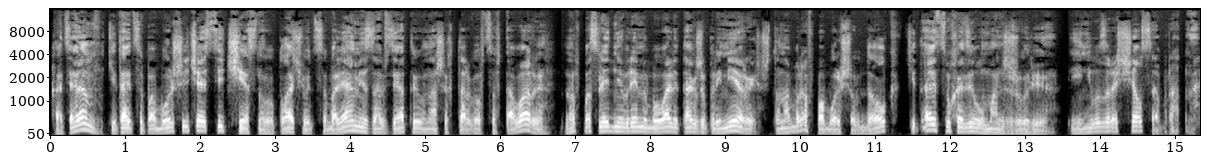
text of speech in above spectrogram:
Хотя китайцы по большей части честно выплачивают соболями за взятые у наших торговцев товары, но в последнее время бывали также примеры, что, набрав побольше в долг, китаец уходил в Манчжурию и не возвращался обратно.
